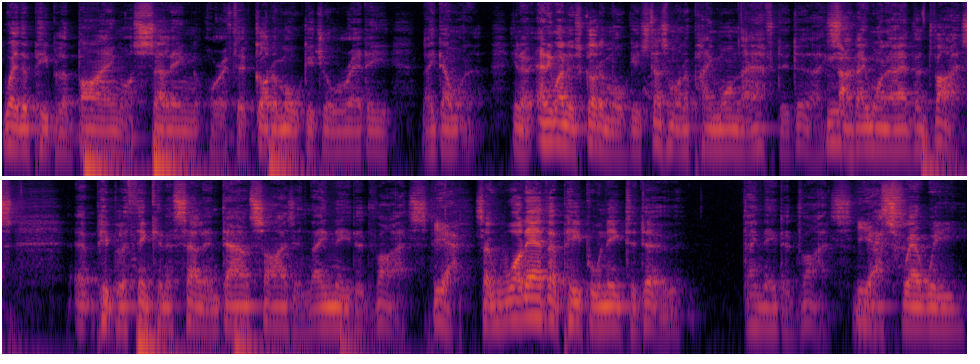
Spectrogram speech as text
whether people are buying or selling or if they've got a mortgage already they don't want you know anyone who's got a mortgage doesn't want to pay more than they have to do they so they want to have advice uh, people are thinking of selling downsizing they need advice Yeah. so whatever people need to do they need advice Yes. that's where we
